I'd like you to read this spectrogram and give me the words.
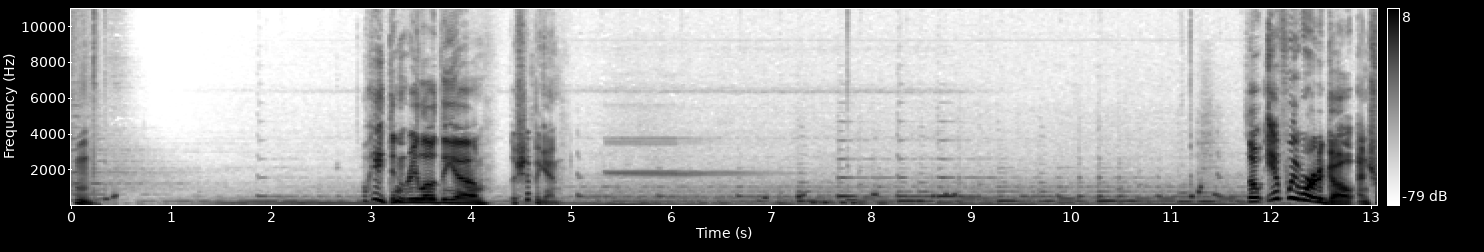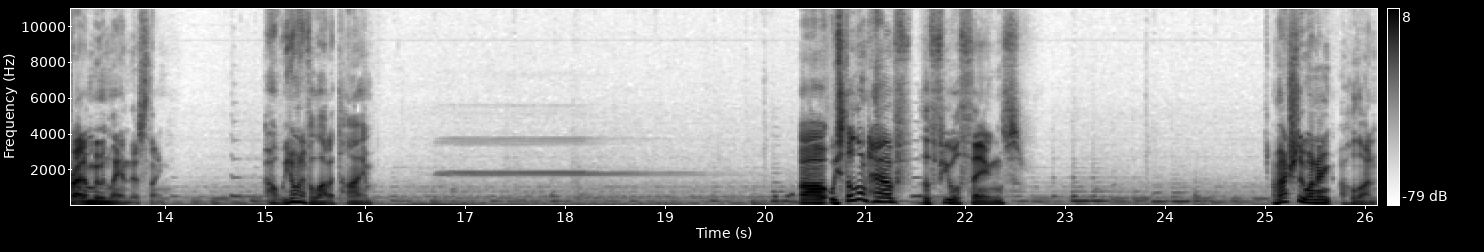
Hmm. Oh, hey, didn't reload the uh, the ship again. So if we were to go and try to moonland this thing, oh, we don't have a lot of time. Uh, we still don't have the fuel things. I'm actually wondering, hold on.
